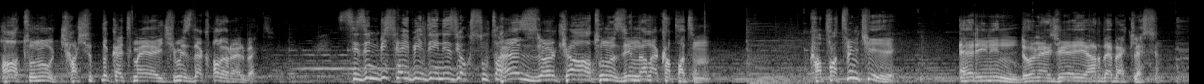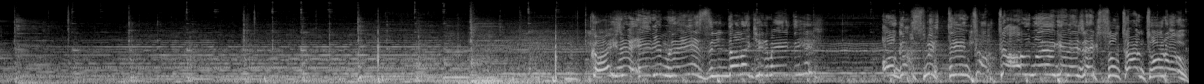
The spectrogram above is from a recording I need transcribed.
hatunu çaşıtlık etmeye içimizde kalır elbet. Sizin bir şey bildiğiniz yok sultan. Tez Öke Hatun'u zindana kapatın. Kapatın ki erinin döneceği yerde beklesin. Gayrı erim reis zindana girmeye değil. O gasp ettiğin tahtı almaya gelecek Sultan Tuğrul.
